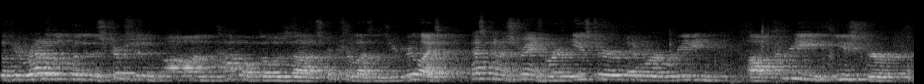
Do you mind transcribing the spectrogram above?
So if you read a little bit of the description on top of those uh, scripture lessons, you realize that's kind of strange. We're at Easter and we're reading uh, pre-Easter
